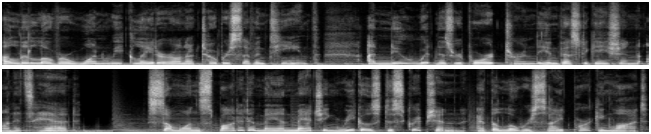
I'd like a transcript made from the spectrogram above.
a little over one week later, on October 17th, a new witness report turned the investigation on its head. Someone spotted a man matching Rico's description at the lower site parking lot.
